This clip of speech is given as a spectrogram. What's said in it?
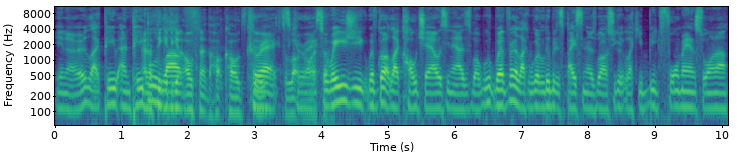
You know, like people and people Mm. And I think love if you can alternate the hot colds too, Correct, it's a lot correct. nicer. So we usually we've got like cold showers in ours as well. We're we're very like we've got a little bit of space in there as well. So you've got like your big four man sauna.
